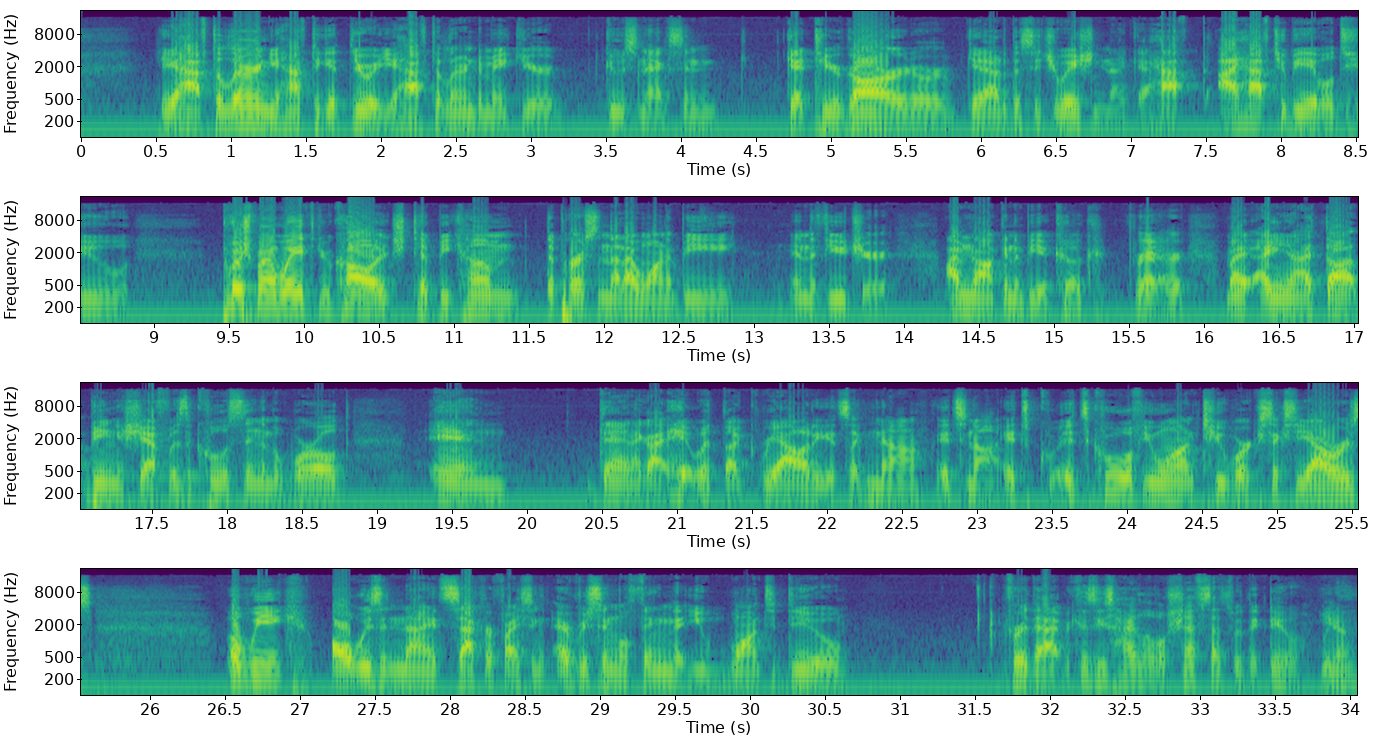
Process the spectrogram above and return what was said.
you have to learn. You have to get through it. You have to learn to make your goosenecks and get to your guard or get out of the situation. Like I have I have to be able to push my way through college to become the person that I want to be in the future. I'm not going to be a cook forever. My, I, you know, I thought being a chef was the coolest thing in the world, and then I got hit with like reality. It's like, nah, it's not. It's it's cool if you want to work 60 hours a week, always at night, sacrificing every single thing that you want to do for that. Because these high level chefs, that's what they do. You know,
